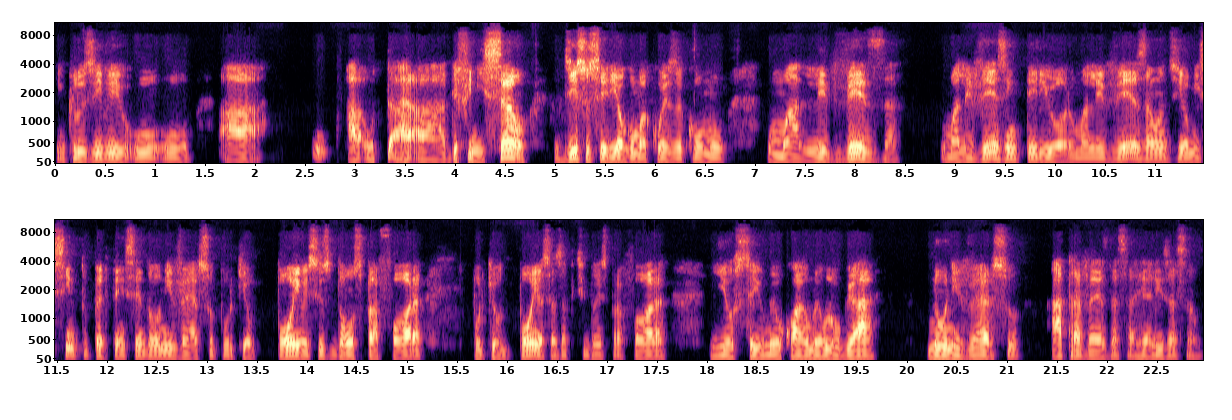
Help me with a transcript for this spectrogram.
Inclusive, o, o, a, a, a definição disso seria alguma coisa como uma leveza uma leveza interior, uma leveza onde eu me sinto pertencendo ao universo, porque eu ponho esses dons para fora, porque eu ponho essas aptidões para fora e eu sei o meu qual é o meu lugar no universo através dessa realização.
